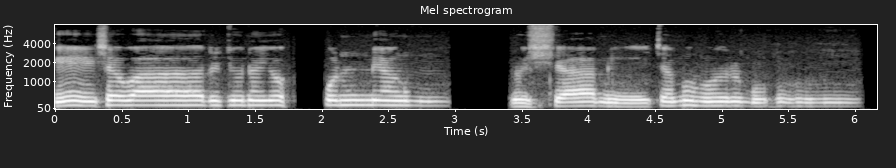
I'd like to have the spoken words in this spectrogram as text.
केशवार्जुनयोः पुण्यम् हृष्यामि च मुहुर्मुहुः।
